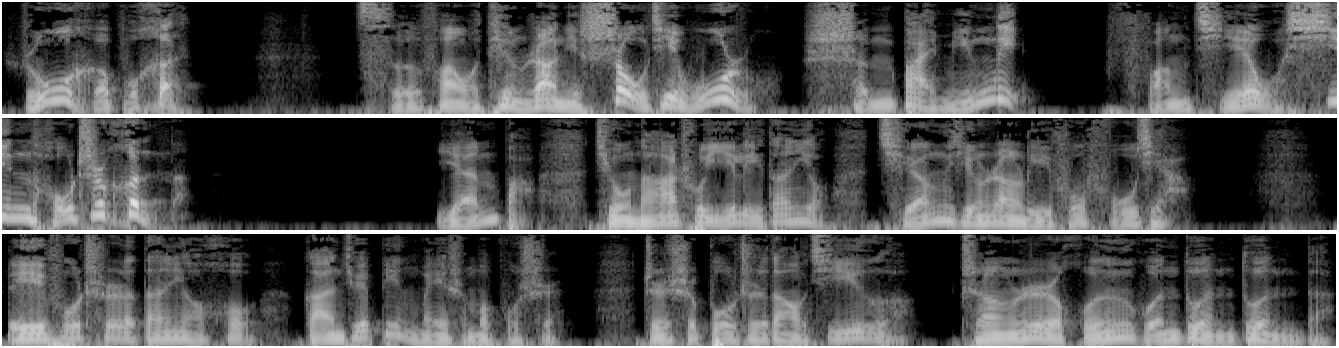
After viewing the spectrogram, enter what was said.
如何不恨？此番我定让你受尽侮辱，身败名裂，方解我心头之恨呢。言罢，就拿出一粒丹药，强行让李福服下。李福吃了丹药后，感觉并没什么不适，只是不知道饥饿。整日浑浑沌沌的，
